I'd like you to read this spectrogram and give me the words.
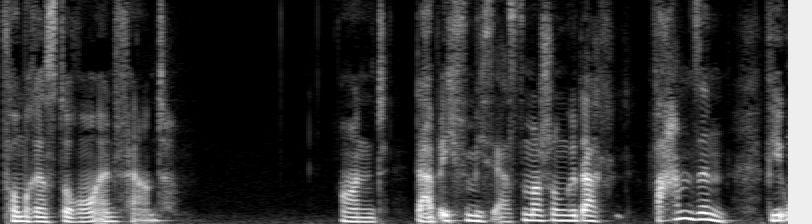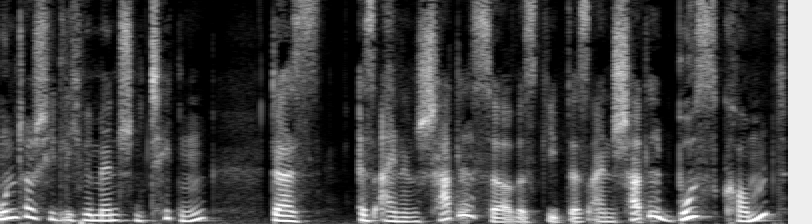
vom Restaurant entfernt. Und da habe ich für mich das erste Mal schon gedacht, Wahnsinn, wie unterschiedlich wir Menschen ticken, dass es einen Shuttle-Service gibt, dass ein Shuttle-Bus kommt,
